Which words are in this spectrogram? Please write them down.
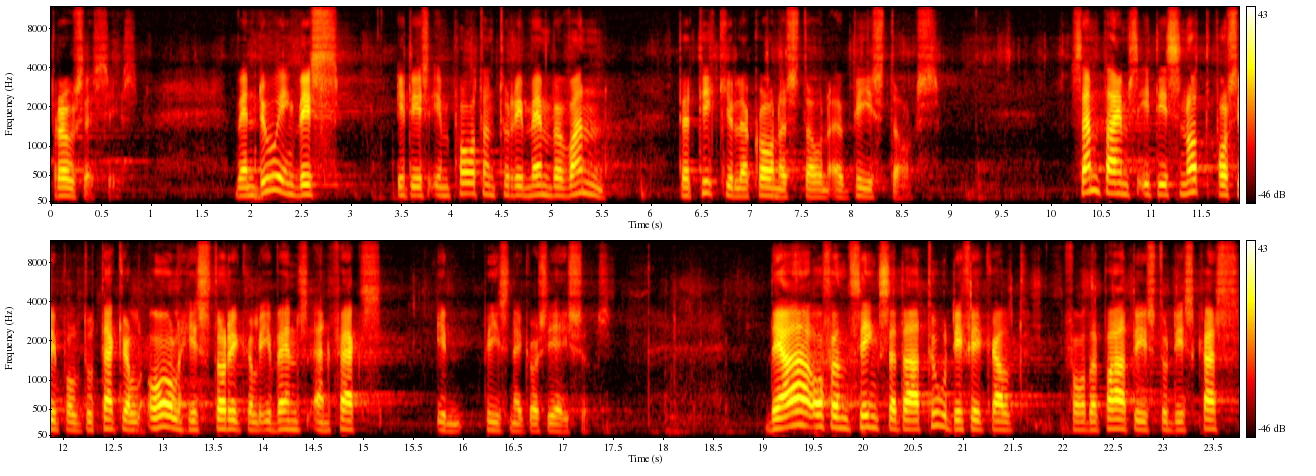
processes. When doing this, it is important to remember one particular cornerstone of peace talks. Sometimes it is not possible to tackle all historical events and facts in peace negotiations. There are often things that are too difficult for the parties to discuss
